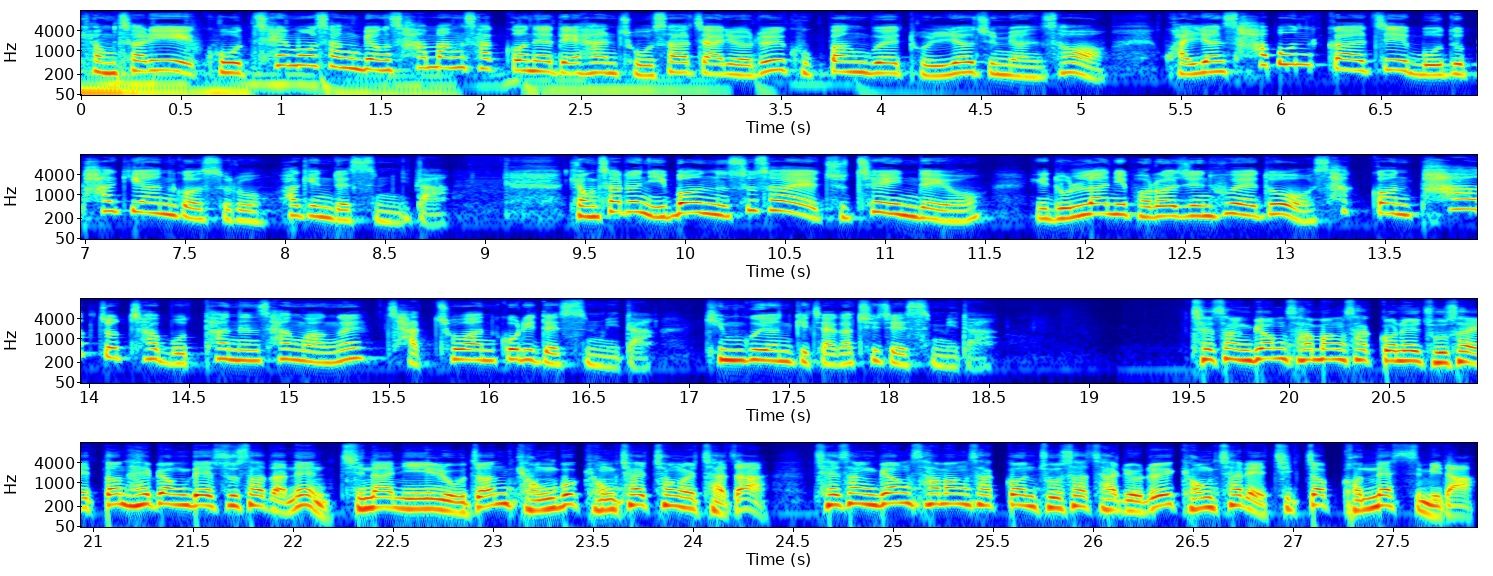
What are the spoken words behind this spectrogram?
경찰이 고 채모 상병 사망 사건에 대한 조사 자료를 국방부에 돌려주면서 관련 사본까지 모두 파기한 것으로 확인됐습니다. 경찰은 이번 수사의 주체인데요. 이 논란이 벌어진 후에도 사건 파악조차 못하는 상황을 자초한 꼴이 됐습니다. 김구현 기자가 취재했습니다. 최상병 사망 사건을 조사했던 해병대 수사단은 지난 2일 오전 경북 경찰청을 찾아 최상병 사망 사건 조사 자료를 경찰에 직접 건넸습니다.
